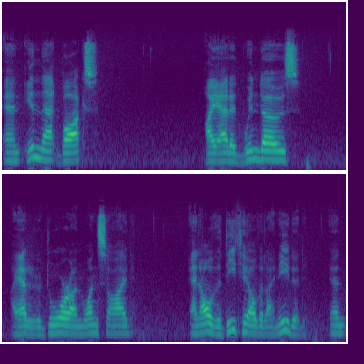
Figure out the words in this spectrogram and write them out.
And in that box, I added windows, I added a door on one side, and all the detail that I needed. And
